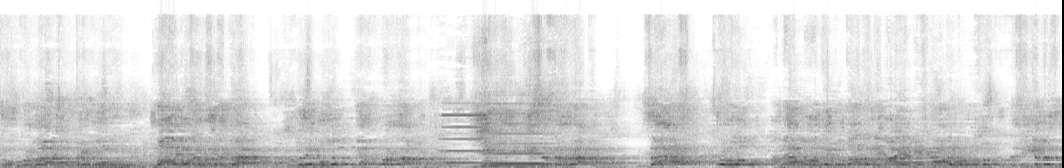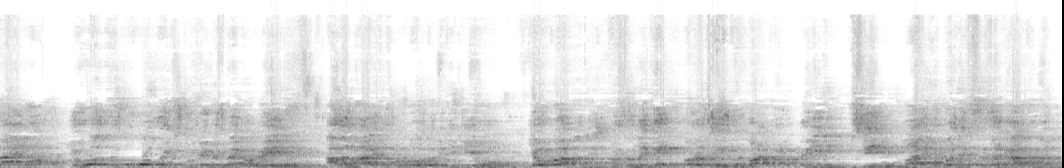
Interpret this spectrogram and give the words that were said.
цю парламентську трибуну. Маємо зробити так, щоб вони були не в парламенті. Їхнє місце за гратами. Зараз цього ганебного депутата немає між нами, тому що, наскільки ми знаємо, його заслуговують служби безпеки України. Але мають заслуговувати не тільки його. Я впевнений, що представники російської партії в Україні всі мають опинитися за ґратами,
